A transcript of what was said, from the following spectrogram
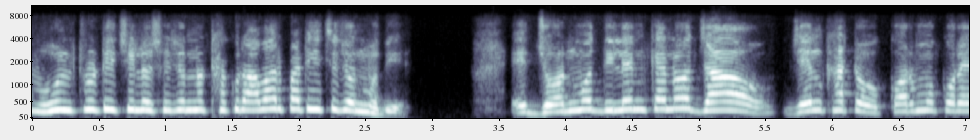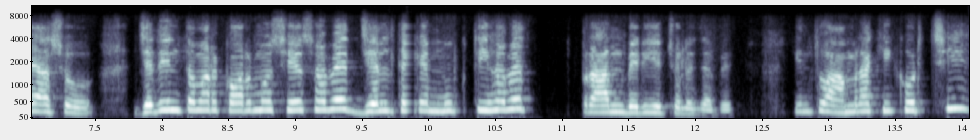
ভুল ত্রুটি ছিল, সেজন্য ঠাকুর আবার পাঠিয়েছে জন্ম দিয়ে। এই জন্ম দিলেন কেন? যাও, জেল খাটো, কর্ম করে আসো। যেদিন তোমার কর্ম শেষ হবে, জেল থেকে মুক্তি হবে প্রাণ বেরিয়ে চলে যাবে। কিন্তু আমরা কি করছি?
